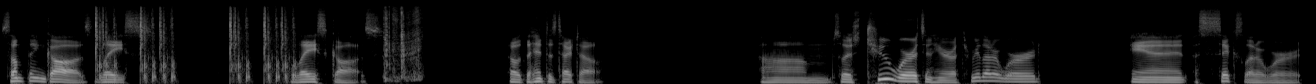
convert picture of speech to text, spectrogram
something gauze, lace, lace gauze. Oh, the hint is tactile. Um, so there's two words in here, a three-letter word and a six-letter word.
